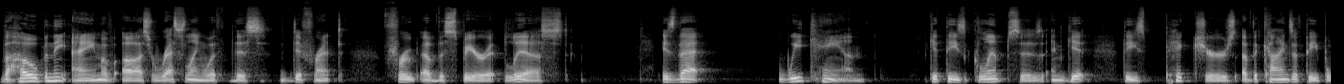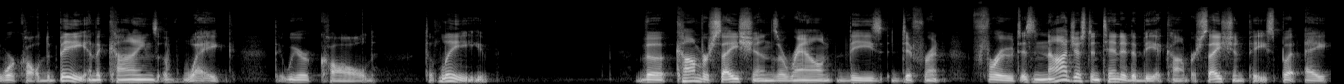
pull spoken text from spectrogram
The hope and the aim of us wrestling with this different fruit of the Spirit list is that we can get these glimpses and get these pictures of the kinds of people we're called to be and the kinds of wake that we are called to leave. The conversations around these different fruit is not just intended to be a conversation piece, but a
